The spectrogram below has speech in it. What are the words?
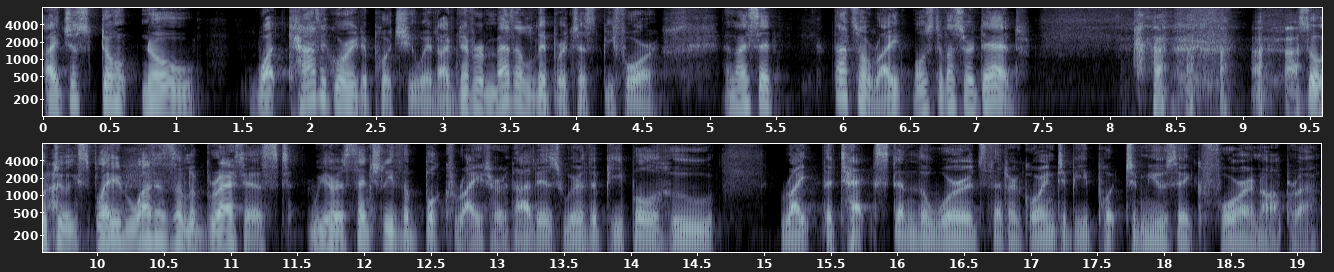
I just don't know what category to put you in. I've never met a librettist before. And I said, That's all right. Most of us are dead. so, to explain what is a librettist, we are essentially the book writer. That is, we're the people who write the text and the words that are going to be put to music for an opera.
